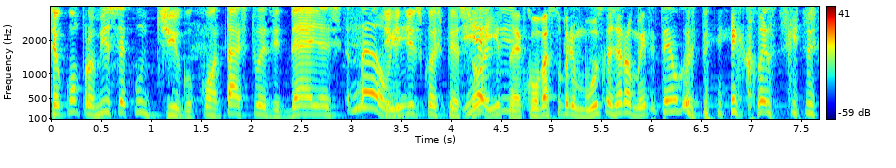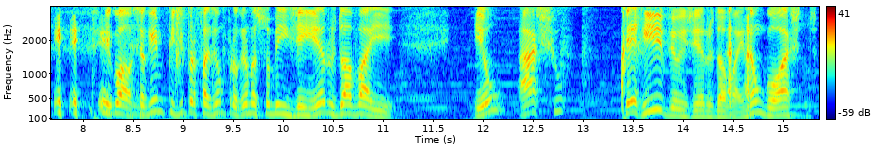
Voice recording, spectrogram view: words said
Seu compromisso é contigo, contar as tuas ideias, Não, dividir e- isso com as E pessoas. é isso, né? Conversa sobre música, geralmente tem, tem coisas que a gente. Igual, se alguém me pedir pra fazer um programa sobre engenheiros do Havaí, eu acho terrível engenheiros do Havaí, não gosto.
